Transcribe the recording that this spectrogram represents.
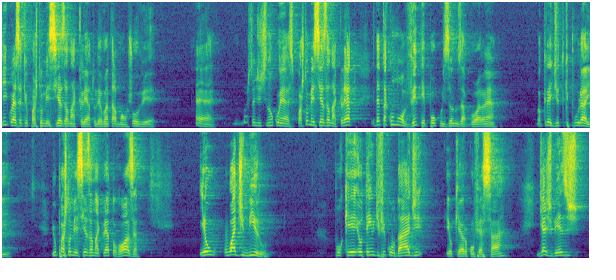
quem conhece aqui o pastor Messias Anacleto? Levanta a mão, deixa eu ver. É, bastante gente não conhece. Pastor Messias Anacleto, ele deve estar com 90 e poucos anos agora, né? Eu acredito que por aí. E o pastor Messias Anacleto Rosa, eu o admiro, porque eu tenho dificuldade, eu quero confessar, de às vezes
